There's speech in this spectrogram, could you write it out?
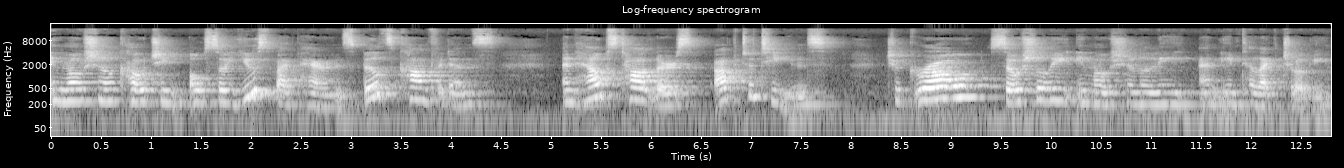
emotional coaching also used by parents builds confidence and helps toddlers up to teens to grow socially, emotionally, and intellectually.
